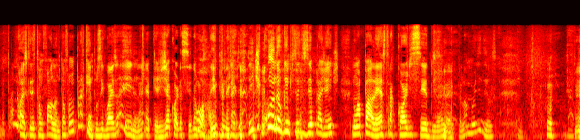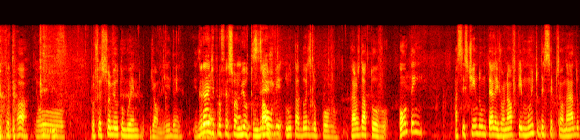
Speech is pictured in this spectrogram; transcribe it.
Não é para nós que eles estão falando. Estão falando para quem? Para os iguais a ele, né? É, porque a gente já acorda cedo há Porra, muito tempo, né? Desde quando alguém precisa dizer pra gente, numa palestra, acorde cedo, né, velho? Pelo amor de Deus. Ó, o professor Milton Bueno de Almeida, Grande professor Milton, Salve beijo. lutadores do povo. Carlos da Tovo. Ontem, assistindo um telejornal, fiquei muito decepcionado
